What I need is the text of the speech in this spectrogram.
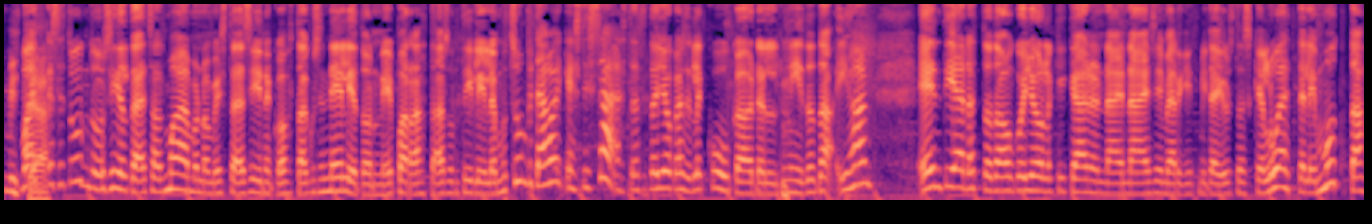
Mitä? Vaikka se tuntuu siltä, että sä oot maailmanomistaja siinä kohtaa, kun se neljä tonnia parahtaa sun tilille, mutta sun pitää oikeasti säästää sitä jokaiselle kuukaudelle. Niin tota ihan, en tiedä tota, onko jollekin käynyt näin nämä esimerkit, mitä just äsken luettelin, mutta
